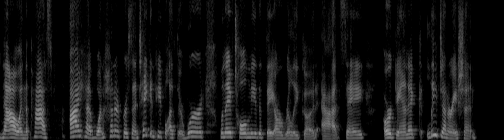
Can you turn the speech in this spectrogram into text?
Now, in the past, I have 100% taken people at their word when they've told me that they are really good at, say, organic lead generation.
